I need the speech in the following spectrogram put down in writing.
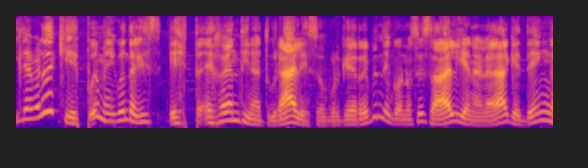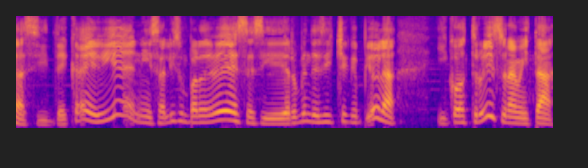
Y la verdad es que después me di cuenta que es, es, es re antinatural eso, porque de repente conoces a alguien a la edad que tengas y te cae bien y salís un par de veces y de repente decís, che, qué piola, y construís una amistad.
